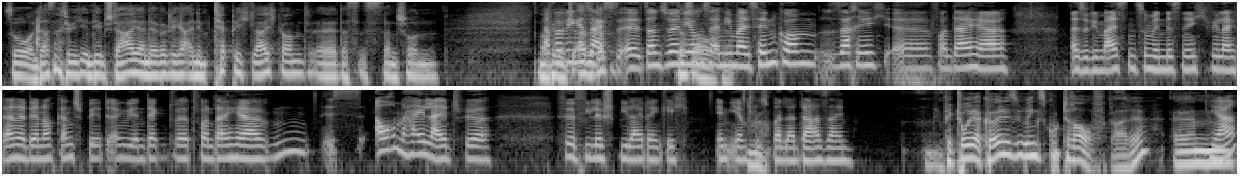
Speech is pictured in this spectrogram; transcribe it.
so, und das natürlich in dem Stadion, der wirklich einem Teppich gleichkommt, äh, das ist dann schon. Aber wie also gesagt, das- äh, sonst würden die Jungs auch, ja. niemals hinkommen, sag ich. Äh, von daher, also die meisten zumindest nicht. Vielleicht einer, der noch ganz spät irgendwie entdeckt wird. Von daher hm, ist auch ein Highlight für, für viele Spieler, denke ich, in ihrem Fußballer-Dasein. Viktoria Köln ist übrigens gut drauf gerade. Ähm, Ja? Mhm.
